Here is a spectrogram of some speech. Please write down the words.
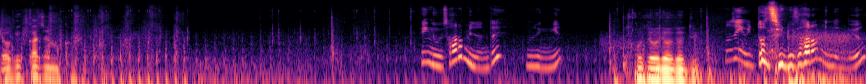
여기까지만 가 선생님 여기 사람 있는데? 선생님? 어디 어디 어디 어디 선생님 있던 집에 사람 있는데요?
